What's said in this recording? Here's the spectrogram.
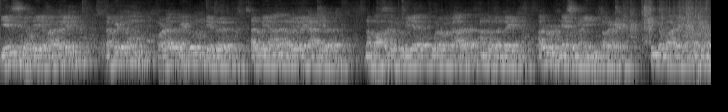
இயேசுடைய மனதை நம்மிடமும் வளர வேண்டும் என்று அருமையான மனதை ஆற்றியவர் நம் பாசத்திற்குரிய உறவுக்காரர் அன்பு தந்தை அருள் நேசமணி அவர்கள். சிங்கம்பாறை பங்குடைய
